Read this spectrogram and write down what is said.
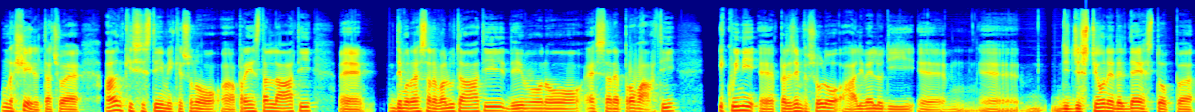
una scelta, cioè anche i sistemi che sono uh, preinstallati eh, devono essere valutati, devono essere provati e quindi eh, per esempio solo a livello di, eh, eh, di, gestione del desktop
